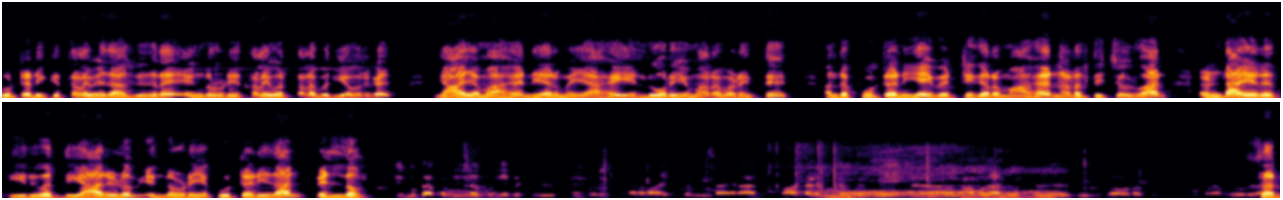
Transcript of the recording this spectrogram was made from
கூட்டணிக்கு தலைமை தாங்குகிற எங்களுடைய தலைவர் தளபதி அவர்கள் நியாயமாக நேர்மையாக எல்லோரையும் அரவணைத்து அந்த கூட்டணியை வெற்றிகரமாக நடத்தி செல்வார். ரெண்டாயிரத்தி இருபத்தி ஆறிலும் எங்களுடைய கூட்டணி தான் வெல்லும். சார்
